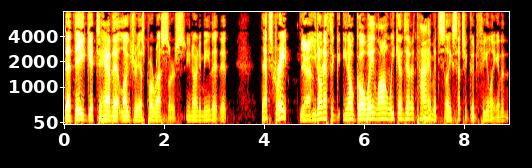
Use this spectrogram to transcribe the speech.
that they get to have that luxury as pro wrestlers. You know what I mean? That it, that's great. Yeah. You don't have to, you know, go away long weekends at a time. It's like such a good feeling, and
